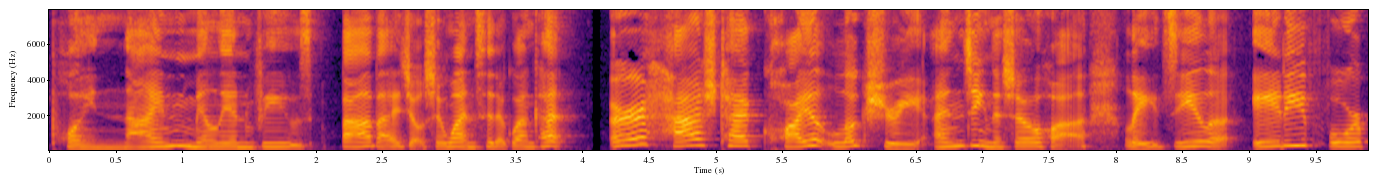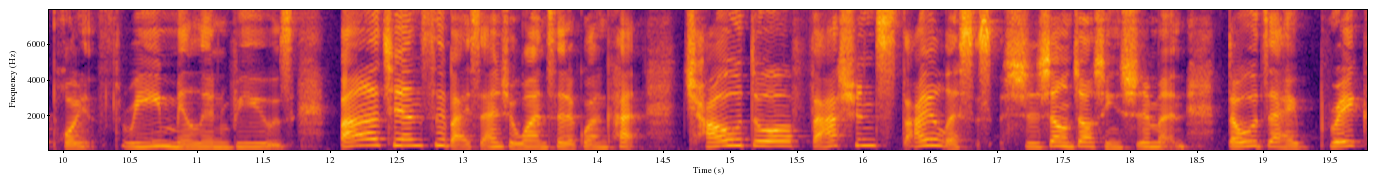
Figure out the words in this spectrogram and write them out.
point nine million views 八百九十万次的观看。而 hashtag quiet luxury 安静的奢华累积了 eighty four point three million views 八千四百三十万次的观看，超多 fashion stylists 时尚造型师们都在 break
